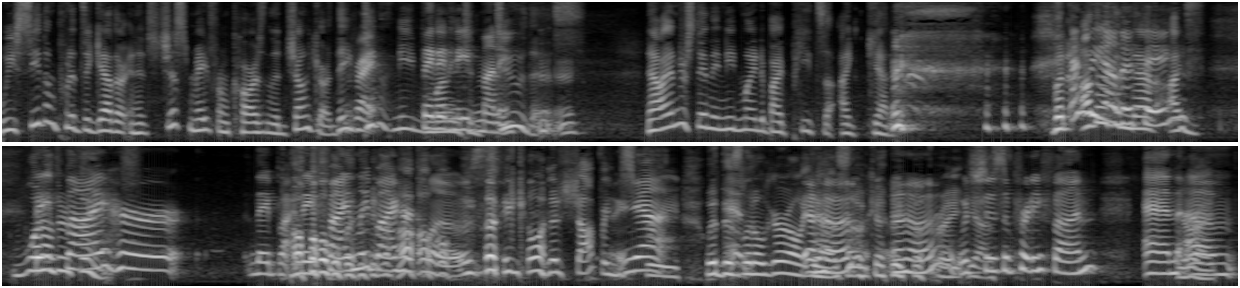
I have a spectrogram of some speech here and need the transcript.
we see them put it together, and it's just made from cars in the junkyard. They Right. didn't need They money didn't need to money. do this. Now I understand they need money to buy pizza. I get it. but and other the than other that, things. I, what they other buy things? her. They buy. They Oh, finally buy her oh, clothes. they go on a shopping spree Yeah. with this And- little girl. yes, Uh-huh, okay, uh-huh, right. which yes. is a pretty fun and right. um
